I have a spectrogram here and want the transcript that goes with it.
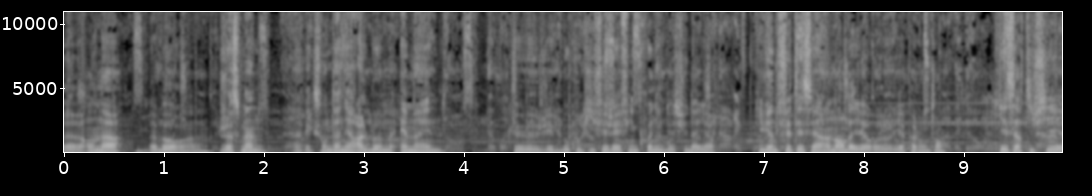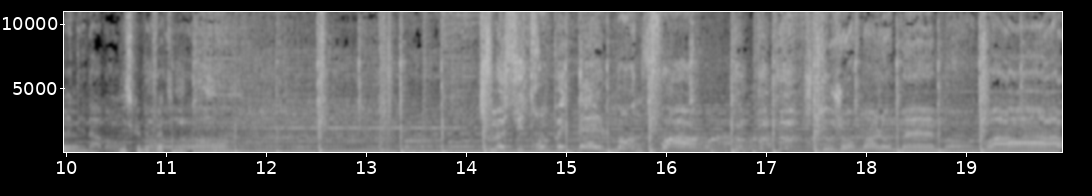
On a d'abord Jossman avec son dernier album MAN que j'ai beaucoup kiffé, j'avais fait une chronique dessus d'ailleurs, qui vient de fêter ses un an d'ailleurs, il y a pas longtemps, qui est certifié disque de platine. Je me suis trompé tellement de fois. Toujours mal au même endroit.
